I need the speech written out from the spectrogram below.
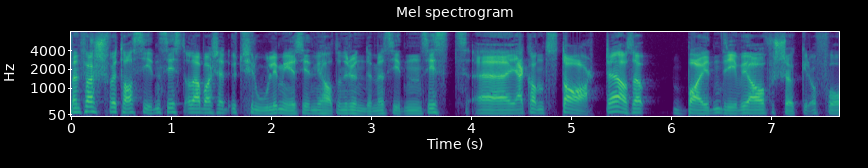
Men først får vi ta siden sist, og det har bare skjedd utrolig mye siden vi har hatt en runde med siden sist. Eh, Jeg kan starte. altså Biden driver ja og forsøker å få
